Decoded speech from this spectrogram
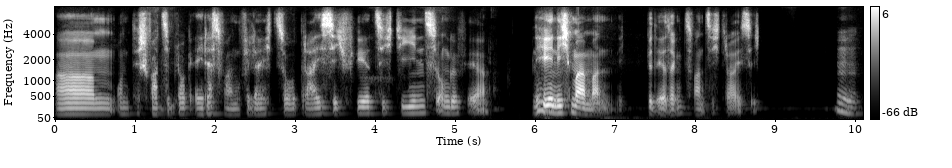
Ähm, und der schwarze Block, ey, das waren vielleicht so 30, 40 Teens ungefähr. Nee, nicht mal, Mann. Ich würde eher sagen 20, 30. Hm.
